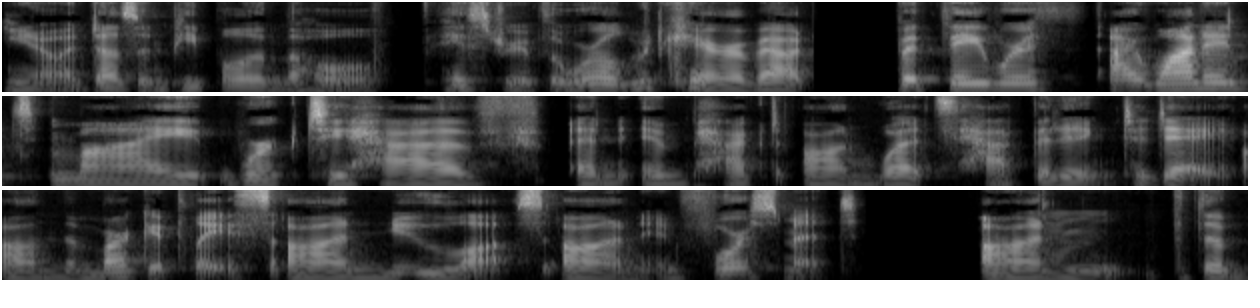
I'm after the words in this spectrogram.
you know a dozen people in the whole history of the world would care about but they were i wanted my work to have an impact on what's happening today on the marketplace on new laws on enforcement on the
